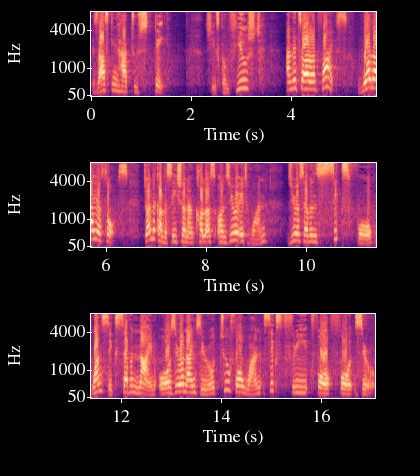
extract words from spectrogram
is asking her to stay. She's confused and it's our advice. What are your thoughts? Join the conversation and call us on 081 0764 1679 or 090 241 63440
